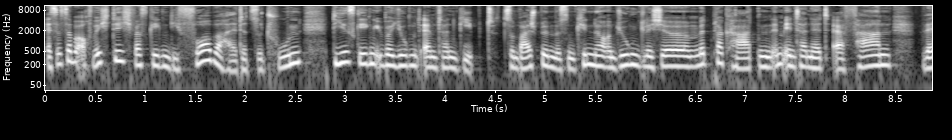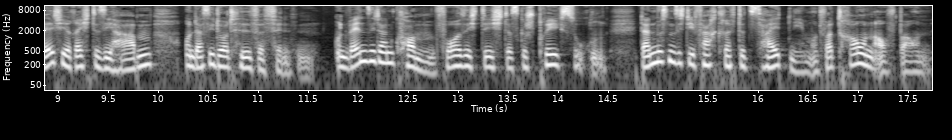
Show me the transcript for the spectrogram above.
Es ist aber auch wichtig, was gegen die Vorbehalte zu tun, die es gegenüber Jugendämtern gibt. Zum Beispiel müssen Kinder und Jugendliche mit Plakaten im Internet erfahren, welche Rechte sie haben und dass sie dort Hilfe finden. Und wenn sie dann kommen, vorsichtig das Gespräch suchen, dann müssen sich die Fachkräfte Zeit nehmen und Vertrauen aufbauen,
